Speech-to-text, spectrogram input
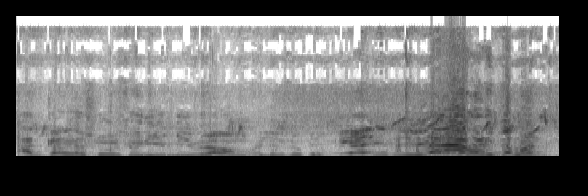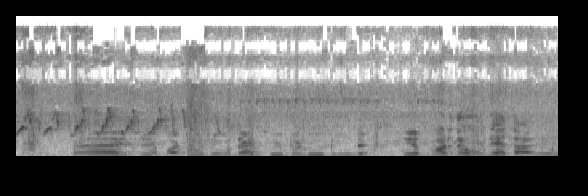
આજકાલના સુરસુરી બીવરાવા માંડે જો કે. વળી તમન એ શેપટ ઉડી ઉડાડ શેપટ ઉડી ઉડાડ શેપટ તો ઉડેતા એ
